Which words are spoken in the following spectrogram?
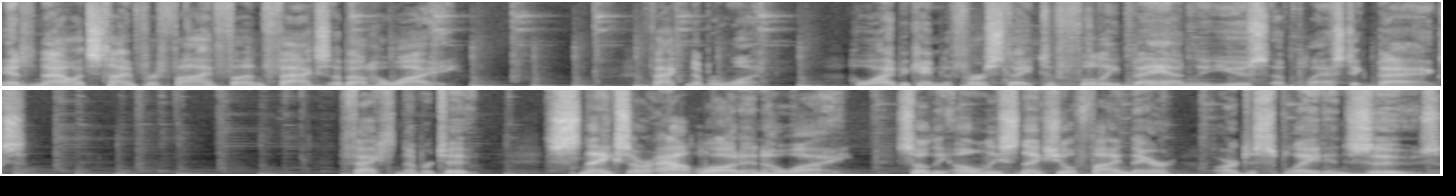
And now it's time for five fun facts about Hawaii. Fact number one Hawaii became the first state to fully ban the use of plastic bags. Fact number two Snakes are outlawed in Hawaii, so the only snakes you'll find there are displayed in zoos.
